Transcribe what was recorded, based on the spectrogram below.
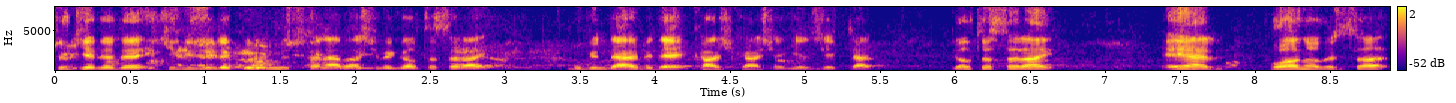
Türkiye'de de iki güzide kulübümüz Fenerbahçe ve Galatasaray bugün derbide karşı karşıya gelecekler. Galatasaray eğer puan alırsa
